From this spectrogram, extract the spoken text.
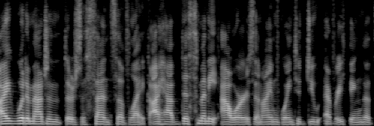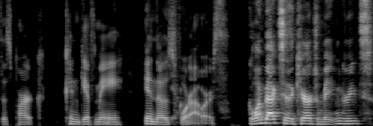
i would imagine that there's a sense of like i have this many hours and i'm going to do everything that this park can give me in those Yeah. four hours Going back to the character meet and greets,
